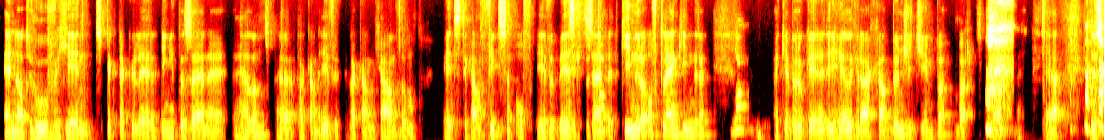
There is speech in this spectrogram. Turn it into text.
En dat hoeven geen spectaculaire dingen te zijn, hè, Helen. Uh, dat, kan even, dat kan gaan om eens te gaan fietsen of even bezig te zijn met kinderen of kleinkinderen. Ja. Ik heb er ook een die heel graag gaat bungee jumpen. Maar, ja, ja, dus,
